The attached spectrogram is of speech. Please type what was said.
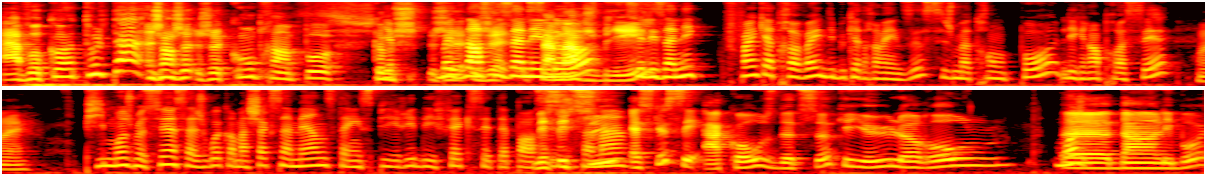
avocat tout le temps? Genre, je, je comprends pas. Comme a- je- mais dans je- ces années-là, Ça marche bien. c'est les années fin 80, début 90, si je me trompe pas, les grands procès. Ouais. Puis moi, je me souviens, ça jouait comme à chaque semaine, c'était inspiré des faits qui s'étaient passés. Mais c'est-tu, est-ce que c'est à cause de ça qu'il y a eu le rôle Moi, euh, dans Les Boys?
